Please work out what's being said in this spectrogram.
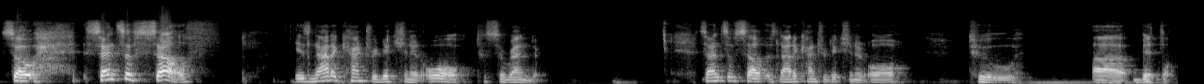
So, sense of self is not a contradiction at all to surrender. Sense of self is not a contradiction at all to uh, Bittul.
